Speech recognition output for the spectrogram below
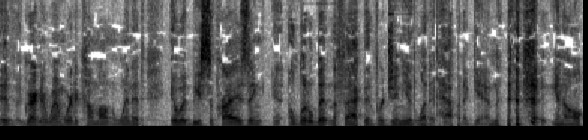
if Gardner Webb were to come out and win it, it would be surprising a little bit in the fact that Virginia let it happen again, you know.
